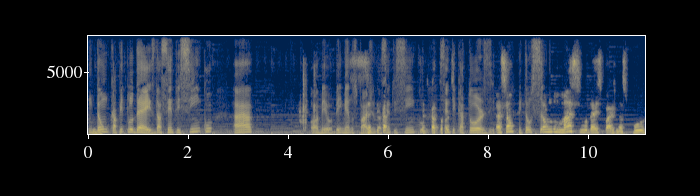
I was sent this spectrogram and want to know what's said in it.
Então, capítulo 10, da 105 a. Ó, oh, meu, bem menos páginas, dá 105, 114. 114. É, são, então são... são no máximo 10 páginas por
